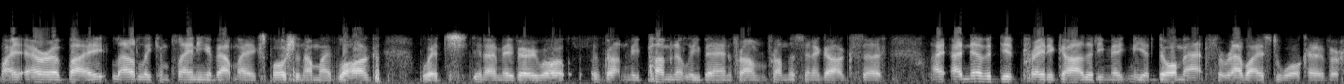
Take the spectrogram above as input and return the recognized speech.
my error by loudly complaining about my expulsion on my blog, which you know may very well have gotten me permanently banned from from the synagogue. So, I, I never did pray to God that He make me a doormat for rabbis to walk over.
